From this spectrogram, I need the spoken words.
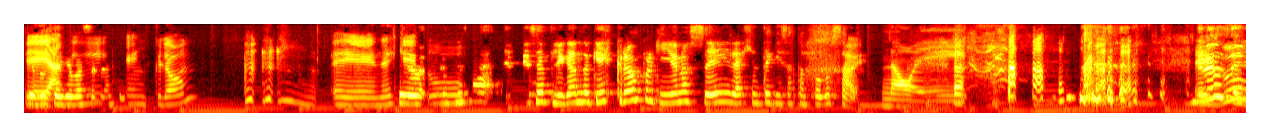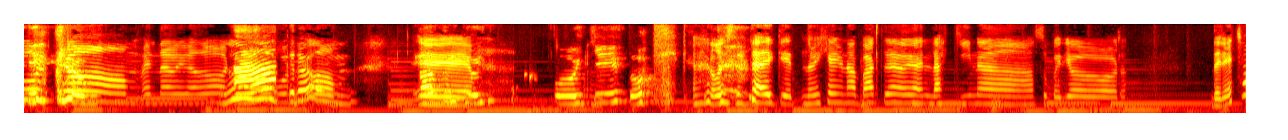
¿Qué Eh, pasó? ¿Qué pasó? en Chrome, eh, no es que Pero tú... empieza, empieza explicando qué es Chrome porque yo no sé y la gente quizás tampoco sabe. No, eh. Yo el no sé qué es Chrome. Chrome, el navegador. Ah, Google Chrome. Ah, Eh, porque- Uy, ¿qué es eso? resulta de que no es que hay una parte en la esquina superior derecha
